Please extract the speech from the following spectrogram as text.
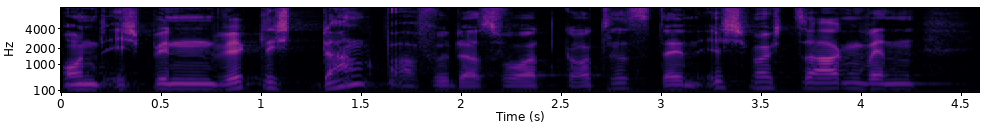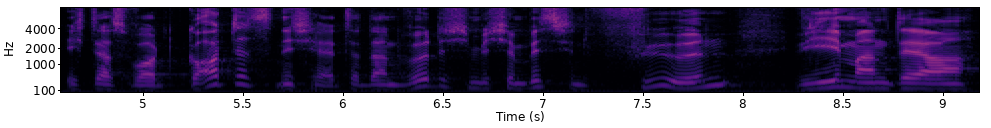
Und ich bin wirklich dankbar für das Wort Gottes, denn ich möchte sagen, wenn ich das Wort Gottes nicht hätte, dann würde ich mich ein bisschen fühlen wie jemand, der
